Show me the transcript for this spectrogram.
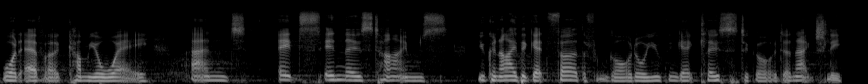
whatever come your way. And it's in those times you can either get further from God or you can get closer to God. And actually,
